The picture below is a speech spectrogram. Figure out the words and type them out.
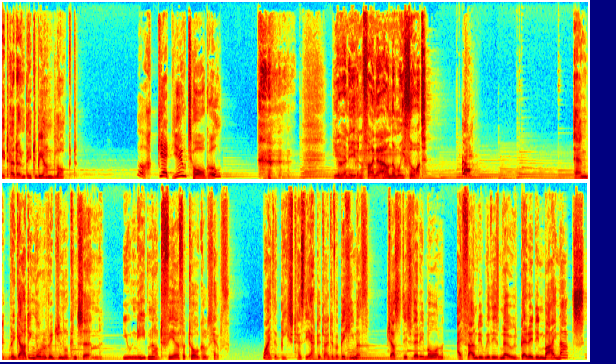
It had only to be unlocked. Oh, get you, Torgal. You're an even finer hound than we thought. And regarding your original concern, you need not fear for Torgal's health. Why, the beast has the appetite of a behemoth. Just this very morn, I found him with his nose buried in my nuts.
